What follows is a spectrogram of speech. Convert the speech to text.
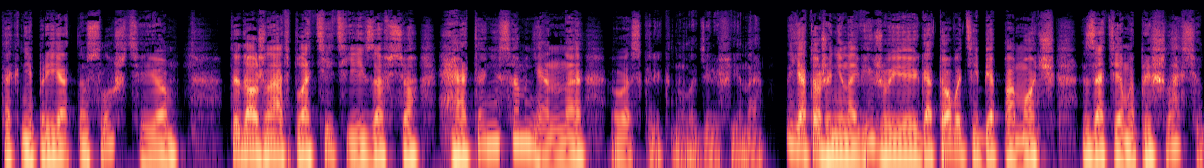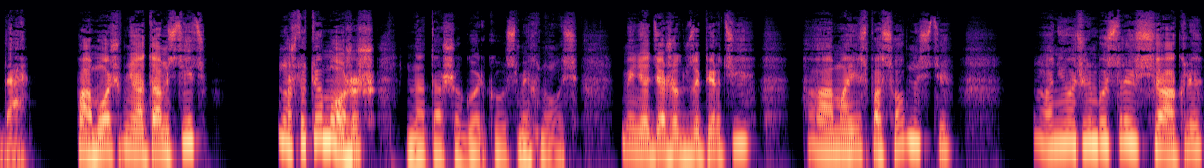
Так неприятно слушать ее. Ты должна отплатить ей за все. Это несомненно, — воскликнула дельфина. Я тоже ненавижу ее и готова тебе помочь. Затем и пришла сюда. Помочь мне отомстить? «Ну что ты можешь?» — Наташа горько усмехнулась. «Меня держат в заперти, а мои способности, они очень быстро иссякли.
